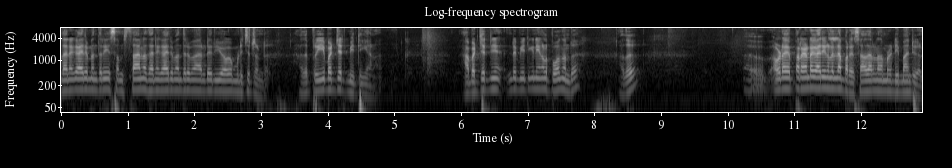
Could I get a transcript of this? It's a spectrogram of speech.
ധനകാര്യമന്ത്രി സംസ്ഥാന ധനകാര്യമന്ത്രിമാരുടെ ഒരു യോഗം വിളിച്ചിട്ടുണ്ട്. അത് പ്രീ ബഡ്ജറ്റ് മീറ്റിംഗാണ് ആ ബഡ്ജറ്റിന്റെ മീറ്റിങ്ങിന് ഞങ്ങൾ പോകുന്നുണ്ട്. അത് അവിടെ പറയേണ്ട കാര്യങ്ങളെല്ലാം പറയും. സാധാരണ നമ്മുടെ ഡിമാൻഡുകൾ.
